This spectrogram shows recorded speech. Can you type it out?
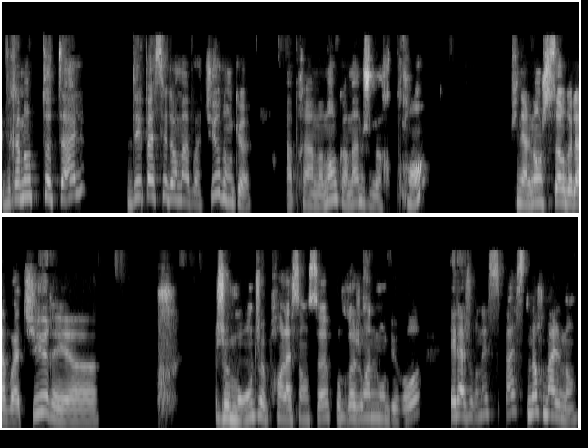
vraiment total, dépassé dans ma voiture. Donc, euh, après un moment, quand même, je me reprends. Finalement, je sors de la voiture et euh, je monte, je prends l'ascenseur pour rejoindre mon bureau, et la journée se passe normalement.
